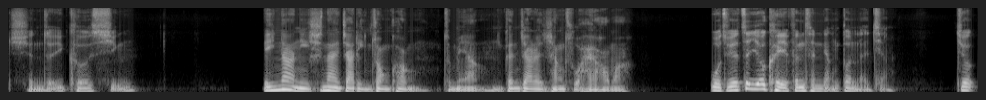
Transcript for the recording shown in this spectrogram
选择一颗心。诶，那你现在家庭状况怎么样？你跟家人相处还好吗？我觉得这又可以分成两段来讲，就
